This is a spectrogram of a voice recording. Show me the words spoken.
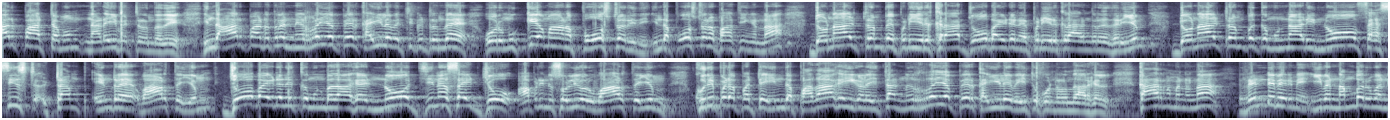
ஆர்ப்பாட்டமும் நடைபெற்றிருந்தது. இந்த ஆர்ப்பாட்டத்தில் நிறைய பேர் கையில் வச்சுக்கிட்டு இருந்த ஒரு முக்கியமான போஸ்டர் இது. இந்த போஸ்டரை பார்த்தீங்கன்னா டொனால்ட் ட்ரம்ப் எப்படி இருக்கிறார் ஜோ பைடன் எப்படி இருக்கிறாருங்கிறது தெரியும். டொனால்ட் ட்ரம்ப்புக்கு முன்னாடி நோ ஃபெசிஸ்ட் ட்ரம்ப் என்ற வார்த்தையும் ஜோ பைடனுக்கு முன்பதாக நோ ஜினசைட் ஜோ அப்படின்னு சொல்லி ஒரு வார்த்தையும் குறிப்பிடப்பட்ட இந்த பதாகைகளை தான் நிறைய பேர் கையிலே வைத்துக் கொண்டிருந்தார்கள். காரணம் என்னன்னா ரெண்டு பேருமே இவன் நம்பர் ஒன்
